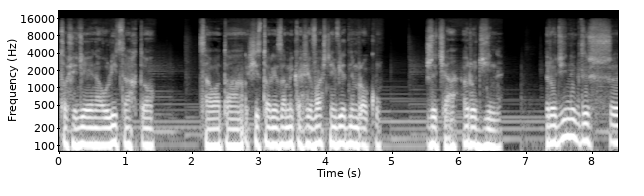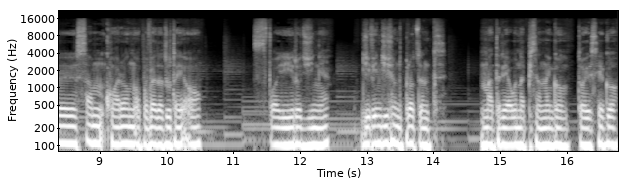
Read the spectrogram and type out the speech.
co się dzieje na ulicach, to cała ta historia zamyka się właśnie w jednym roku życia rodziny. Rodziny, gdyż y, sam Quaron opowiada tutaj o swojej rodzinie. 90% materiału napisanego to jest jego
